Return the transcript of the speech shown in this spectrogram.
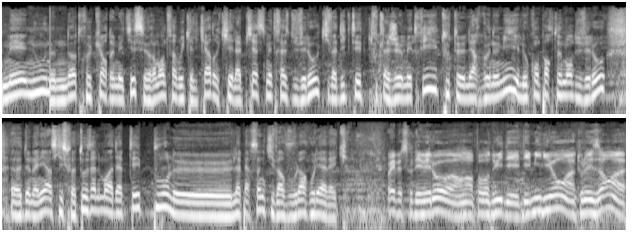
mais nous notre cœur de métier, c'est vraiment de fabriquer le cadre qui est la pièce maîtresse du vélo, qui va dicter toute la géométrie, toute l'ergonomie et le comportement du vélo, euh, de manière à ce qu'il soit totalement adapté pour le, la personne qui va vouloir rouler avec. Oui, parce que des vélos, on en produit des, des millions hein, tous les ans. Euh,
